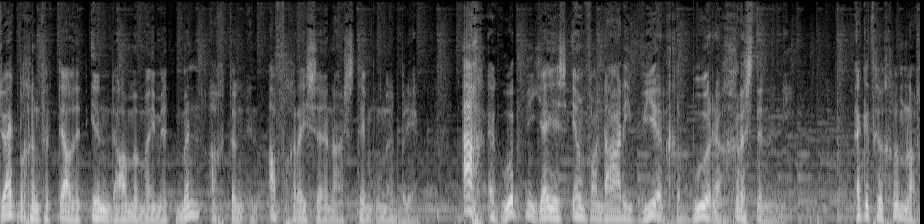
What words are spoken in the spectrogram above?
Toe ek begin vertel het een dame my met minagting en afgryse in haar stem onderbreek. Ag, ek hoop nie jy is een van daardie weergebore Christene nie. Ek het geglimlag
